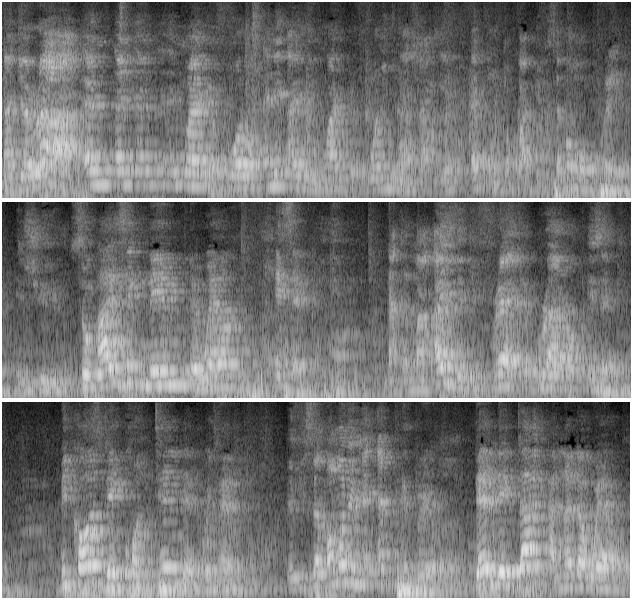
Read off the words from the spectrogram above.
na ɛn ɛnwanhwɛfoɔ no ɛne isaac nwanhwɛfoɔ no nyinaa hyɛ aseɛ ɛko ntɔkwa efisɛ na ɔmo pere nsuo yi mu. So Isaac named the well Esek, na ɛma isaac frɛ ebura no isaac. Because they contended with him. efisɛ ɔmo ne ne ɛperepere ho Then they dug another well,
